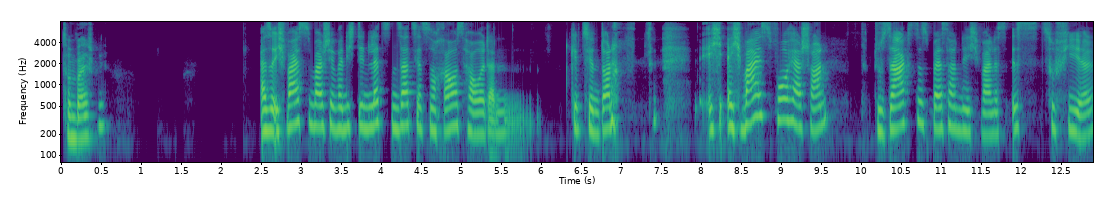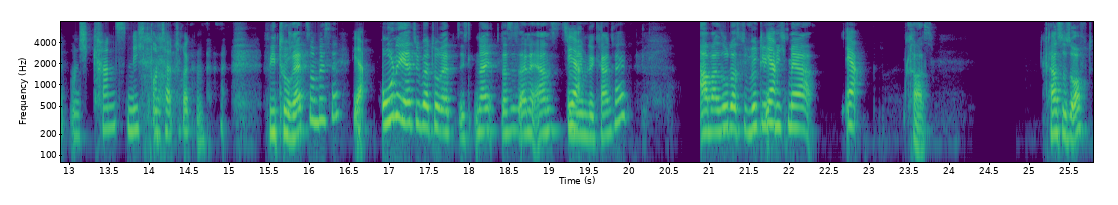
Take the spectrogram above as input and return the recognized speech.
Zum Beispiel? Also ich weiß zum Beispiel, wenn ich den letzten Satz jetzt noch raushaue, dann gibt's hier einen Donner. Ich, ich weiß vorher schon, du sagst es besser nicht, weil es ist zu viel und ich kann es nicht unterdrücken. Wie Tourette so ein bisschen? Ja. Ohne jetzt über Tourette. Ich, nein, das ist eine ernstzunehmende Krankheit. Aber so, dass du wirklich Ja. nicht mehr. Ja. Krass. Hast du es oft?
